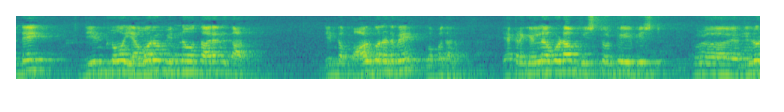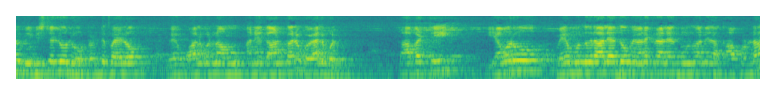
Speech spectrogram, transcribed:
అంటే దీంట్లో ఎవరు విన్ అవుతారని కాదు. దీంట్లో పాల్గొనడమే గొప్పతనం. ఎక్కడికి వెళ్ళినా కూడా మిస్ ట్వంటీ మిస్ నెల్లూరు మీ మిస్ నెల్లూరు ట్వంటీ ఫైవ్లో మేము పాల్గొన్నాము అనే దాంట్లోనే ఒక వాల్యుబుల్ కాబట్టి ఎవరు మేము ముందుకు రాలేదు మేము వెనక్కి రాలేదు ముందు అనేది కాకుండా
